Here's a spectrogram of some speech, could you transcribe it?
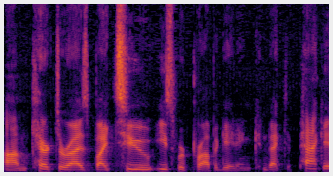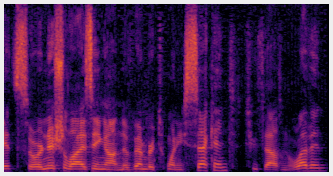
um, characterized by two eastward propagating convective packets. So we're initializing on November 22nd, 2011.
